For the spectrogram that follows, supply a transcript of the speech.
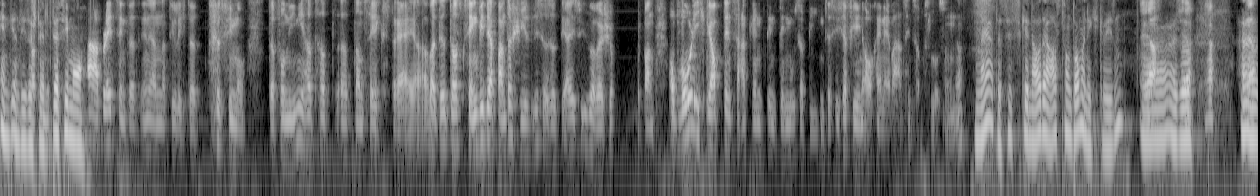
ja, an dieser Stelle, der Simon. Ah, Blödsinn, der, ja, natürlich, der, der, Simon. Der Fonini hat, hat, hat dann 6-3, ja. aber du, du, hast gesehen, wie der bandagiert ist, also der ist überall schon Autobahn. Obwohl ich glaube, den Sandgren, den, den, muss er bieten. Das ist ja für ihn auch eine Wahnsinnsauslosung. Ne? Naja, das ist genau der Ast von Dominik gewesen. Ja, äh, also, ja, ja. Äh,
